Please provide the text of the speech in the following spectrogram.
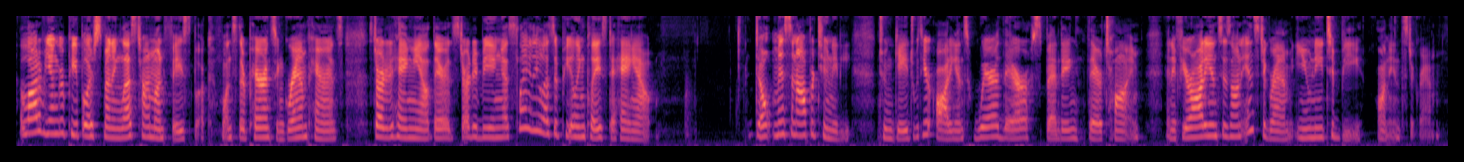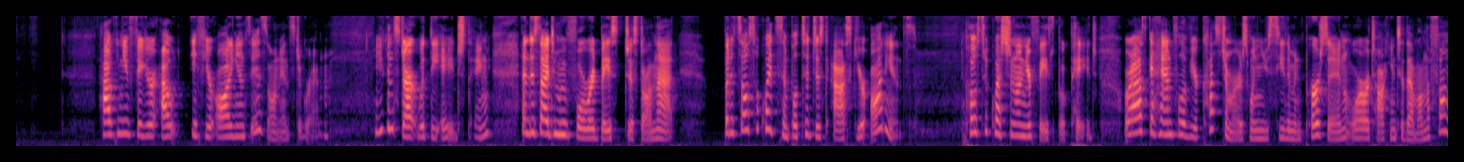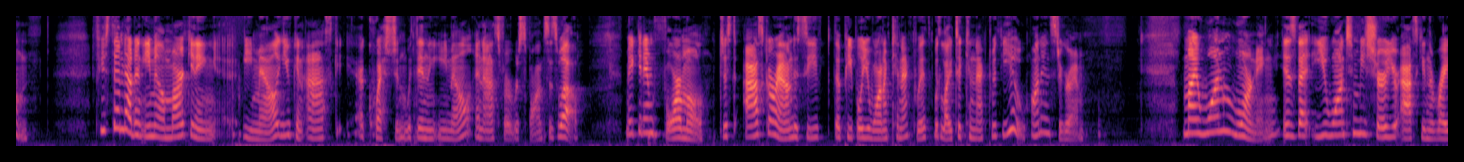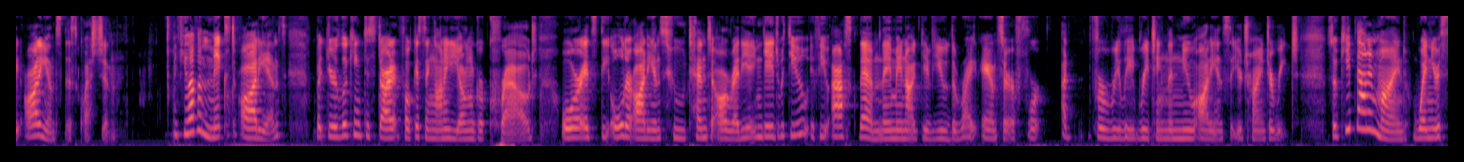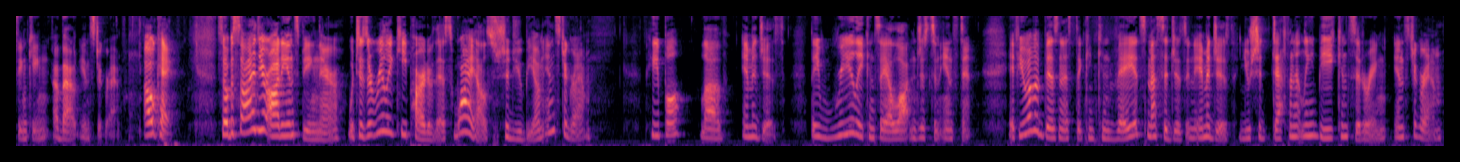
A lot of younger people are spending less time on Facebook. Once their parents and grandparents started hanging out there, it started being a slightly less appealing place to hang out. Don't miss an opportunity to engage with your audience where they're spending their time. And if your audience is on Instagram, you need to be on Instagram. How can you figure out if your audience is on Instagram? You can start with the age thing and decide to move forward based just on that. But it's also quite simple to just ask your audience. Post a question on your Facebook page, or ask a handful of your customers when you see them in person or are talking to them on the phone. If you send out an email marketing email, you can ask a question within the email and ask for a response as well. Make it informal. Just ask around to see if the people you want to connect with would like to connect with you on Instagram. My one warning is that you want to be sure you're asking the right audience this question if you have a mixed audience, but you're looking to start at focusing on a younger crowd, or it's the older audience who tend to already engage with you, if you ask them, they may not give you the right answer for a, for really reaching the new audience that you're trying to reach. So keep that in mind when you're thinking about Instagram. Okay. So besides your audience being there, which is a really key part of this, why else should you be on Instagram? People love images. They really can say a lot in just an instant. If you have a business that can convey its messages in images, you should definitely be considering Instagram.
